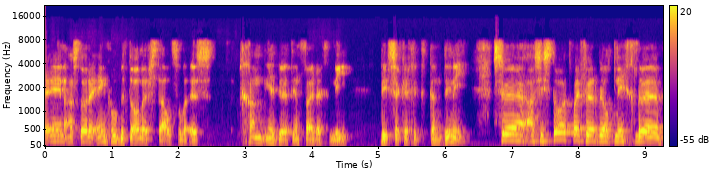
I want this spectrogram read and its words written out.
En as daar 'n enkel betalerstelsel is, gaan jy dood eenvoudig nie die sulke goed kan doen nie. So as die staat byvoorbeeld nie glo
